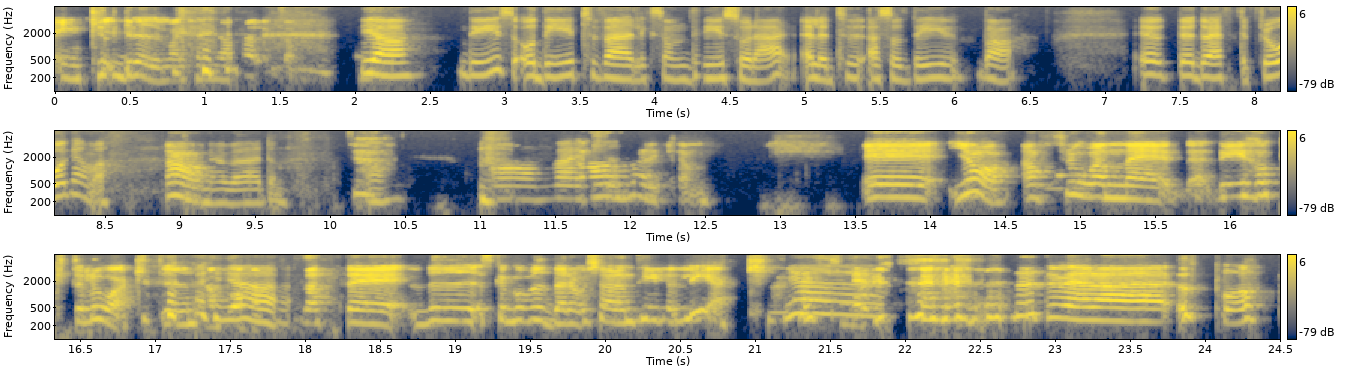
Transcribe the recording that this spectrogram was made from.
enkel grej man kan göra. Liksom. Ja, det är så och det är tyvärr liksom, det är så det är. Eller ty, alltså det är ju bara utbud och efterfrågan va, i den Ja, här världen. Ja, ja verkligen. verkligen. Eh, ja, från, eh, det är högt och lågt i den här podden. Ja. Så att eh, vi ska gå vidare och köra en till lek. Yeah. Lite mera uppåt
